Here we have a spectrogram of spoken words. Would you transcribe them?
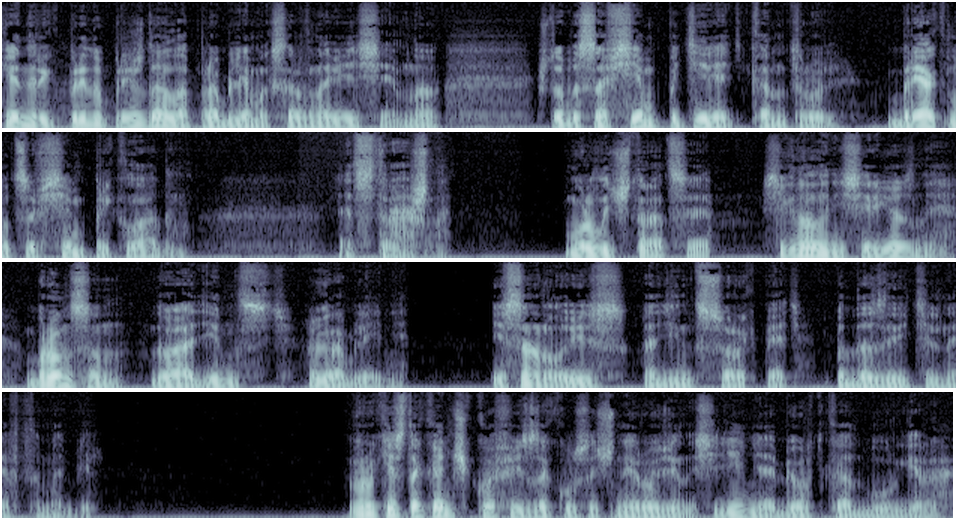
Кендрик предупреждал о проблемах с равновесием, но чтобы совсем потерять контроль, брякнуться всем прикладом, это страшно. Мурлычет рация. Сигналы несерьезные. Бронсон 2.11. Ограбление. И Сан-Луис 11.45. Подозрительный автомобиль. В руке стаканчик кофе из закусочной рози на сиденье, обертка от бургера.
